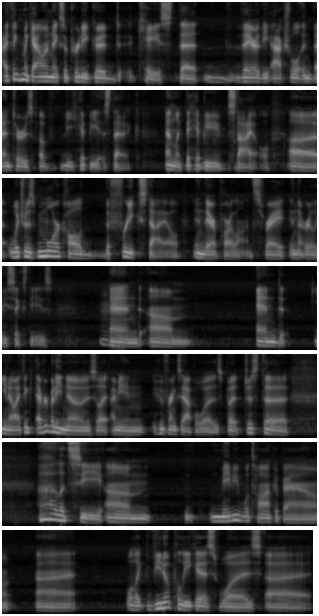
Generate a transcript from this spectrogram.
I think McGowan makes a pretty good case that they're the actual inventors of the hippie aesthetic and like the hippie style, uh, which was more called the freak style in their parlance, right, in the early '60s, and um, and you know, I think everybody knows, like, I mean, who Frank Zappa was, but just to uh, let's see, um, maybe we'll talk about. Uh, well, like Vito Paulekas was uh,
